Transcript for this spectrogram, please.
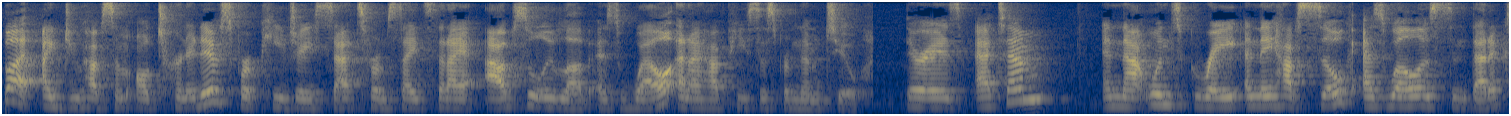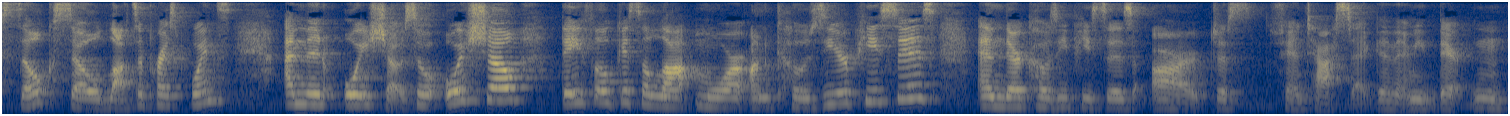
But I do have some alternatives for PJ sets from sites that I absolutely love as well, and I have pieces from them too. There is Etam, and that one's great. And they have silk as well as synthetic silk, so lots of price points. And then Oysho. So Oysho, they focus a lot more on cozier pieces, and their cozy pieces are just fantastic. And I mean, they're... Mm,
